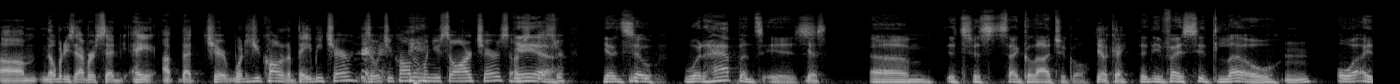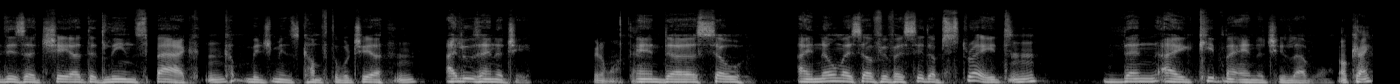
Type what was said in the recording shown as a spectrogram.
Um, nobody's ever said, "Hey, uh, that chair." What did you call it? A baby chair? Is that what you called it when you saw our chairs? Our yeah, yeah. yeah. So what happens is, Yes. Um, it's just psychological. Yeah, okay. That if I sit low, Mm-hmm. or it is a chair that leans back, com- which means comfortable chair, Mm-hmm. I lose energy. We don't want that. And uh, so I know myself if I sit up straight, Mm-hmm. then I keep my energy level. okay.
